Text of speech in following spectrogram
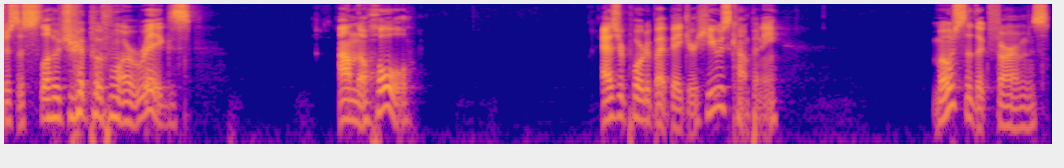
just a slow drip of more rigs, on the whole, as reported by Baker Hughes Company, most of the firms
